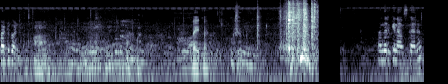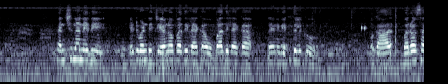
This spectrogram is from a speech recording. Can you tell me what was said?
పట్టుకోండి. రైట్ మ్యామ్ అందరికీ నమస్కారం. పెన్షన్ అనేది ఎటువంటి జీవనోపాధి లేక ఉపాధి లేక లేని వ్యక్తులకు ఒక భరోసా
